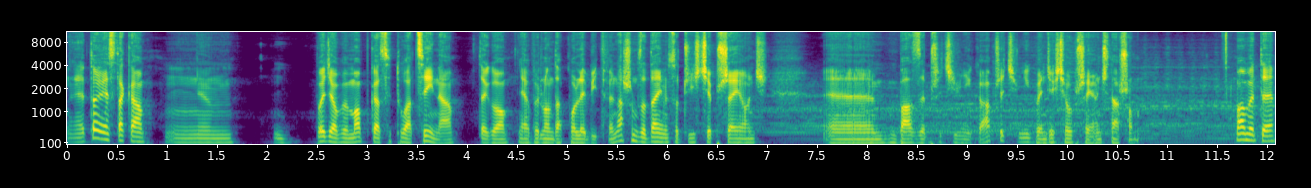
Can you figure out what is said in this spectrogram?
E, to jest taka, mm, powiedziałbym, mapka sytuacyjna tego, jak wygląda pole bitwy. Naszym zadaniem jest oczywiście przejąć e, bazę przeciwnika, a przeciwnik będzie chciał przejąć naszą. Mamy te,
